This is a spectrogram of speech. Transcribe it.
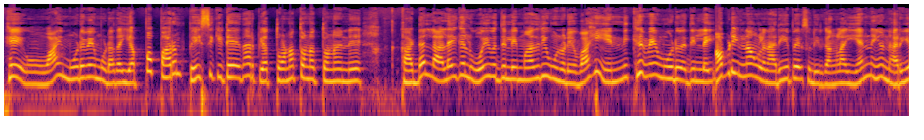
ஹே உன் வாய் மூடவே மூடாத. எப்போ பாரும் பேசிக்கிட்டே தான் இருப்பியா? தொண தொண தொணன்னு கடல் அலைகள் ஓய்வதில்லை மாதிரி உன்னுடைய வகை என்னைக்குமே மூடுவதில்லை. அப்படின்லாம் உங்களை நிறைய பேர் சொல்லியிருக்காங்களா? என்னையும் நிறைய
